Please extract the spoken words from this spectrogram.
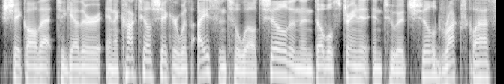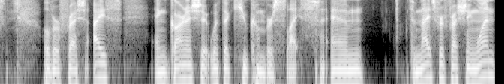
Shake all that together in a cocktail shaker with ice until well chilled, and then double strain it into a chilled rocks glass over fresh ice and garnish it with a cucumber slice. And it's a nice, refreshing one.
